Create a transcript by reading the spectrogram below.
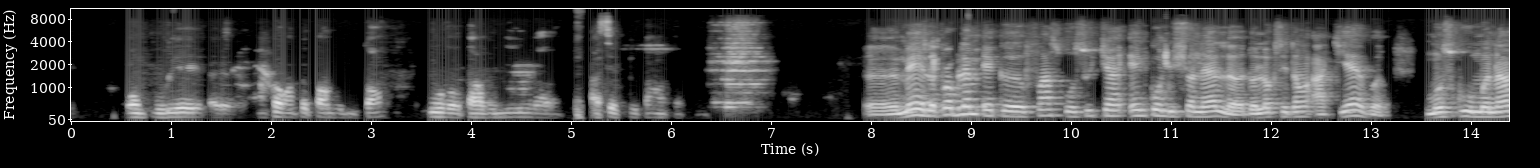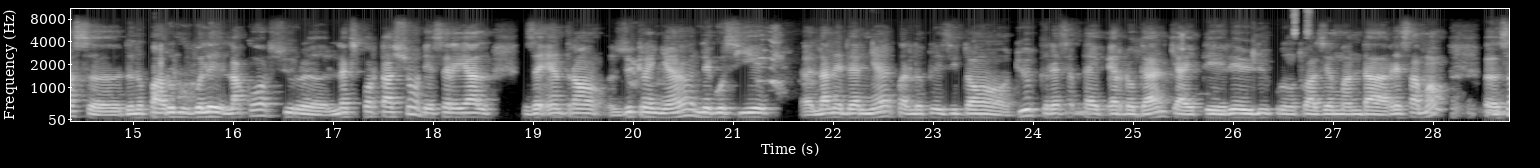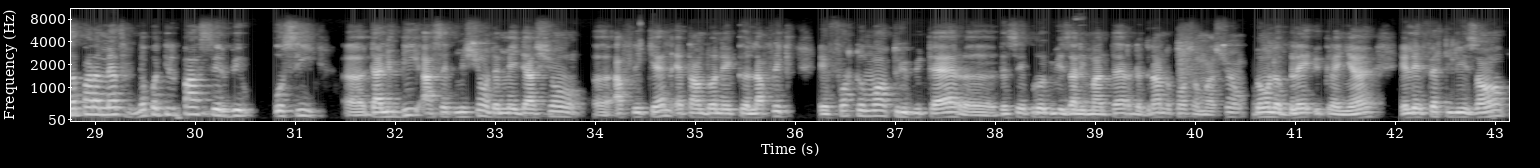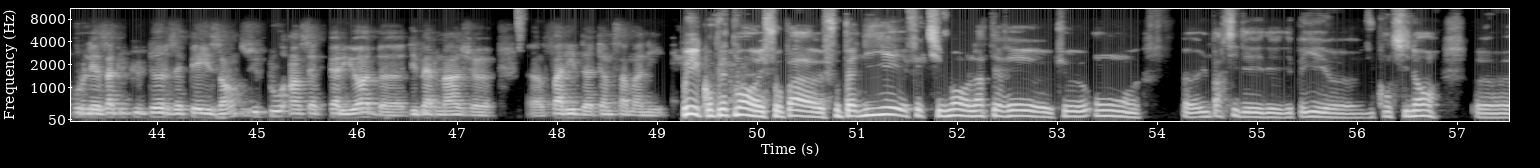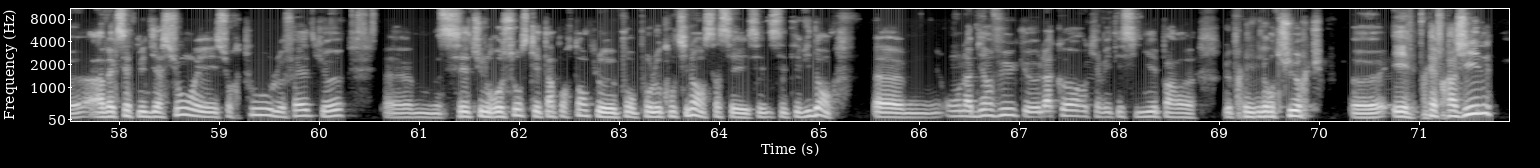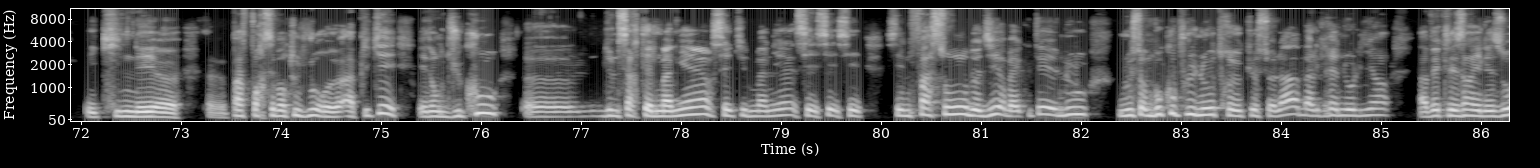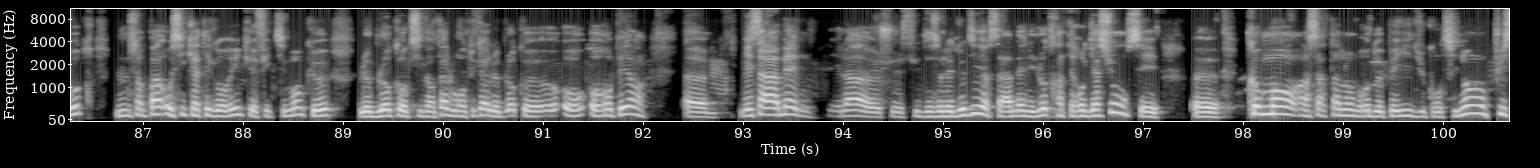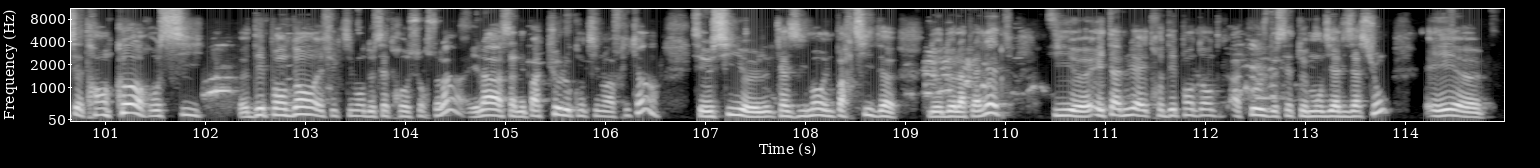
On pourrait euh, encore un peu prendre du temps pour parvenir euh, à cette putain. Euh, mais le problème est que face au soutien inconditionnel de l'Occident à Kiev, Moscou menace de ne pas renouveler l'accord sur l'exportation des céréales et intrants ukrainiens négocié l'année dernière par le président turc Recep Tayyip Erdogan, qui a été réélu pour un troisième mandat récemment. Ce paramètre ne peut-il pas servir aussi euh, d'alibi à cette mission de médiation euh, africaine, étant donné que l'Afrique est fortement tributaire euh, de ses produits alimentaires de grande consommation, dont le blé ukrainien et les fertilisants pour les agriculteurs et paysans, surtout en cette période d'hivernage Farid Temsamani. Oui, complètement. Il ne faut pas, faut pas nier effectivement l'intérêt que ont euh, une partie des, des, des pays euh, du continent euh, avec cette médiation et surtout le fait que c'est une ressource qui est importante pour, pour le continent. Ça, c'est évident. on a bien vu que l'accord qui avait été signé par le président turc est très fragile et qui n'est euh, euh, pas forcément toujours euh, appliqué. Et donc, du coup, d'une certaine manière, c'est une manière, c'est c'est une façon de dire, bah, écoutez, nous, nous sommes beaucoup plus neutres que cela, malgré nos liens avec les uns et les autres. Nous ne sommes pas aussi catégoriques, effectivement, que le bloc occidental ou en tout cas le bloc européen. Euh, mais ça amène, et là euh, je suis désolé de le dire, ça amène une autre interrogation, c'est euh, comment un certain nombre de pays du continent puissent être encore aussi dépendants effectivement de cette ressource-là. Et là, ça n'est pas que le continent africain, c'est aussi quasiment une partie de, de la planète qui est amenée à être dépendante à cause de cette mondialisation. Et,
